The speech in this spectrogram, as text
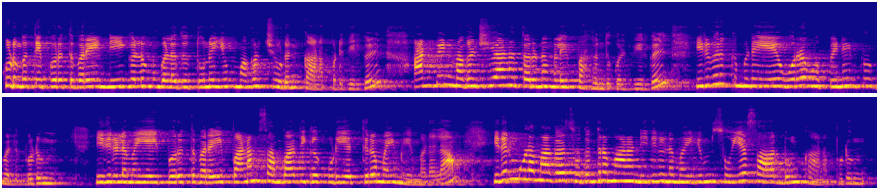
குடும்பத்தை பொறுத்தவரை நீங்களும் உங்களது துணையும் மகிழ்ச்சியுடன் காணப்படுவீர்கள். அன்பின் மகிழ்ச்சியான தருணங்களை பகிர்ந்து கொள்வீர்கள். இருவருக்கும் இடையே உறவு பிணைப்பு வலுப்படும். நிதிநிலைமையை பொறுத்தவரை பணம் சம்பாதிக்கக்கூடிய திறமை மேம்படலாம். இதன் மூலமாக சுதந்திரமான நிதி நிலைமையும் சுயசார்பும் காணப்படும்.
